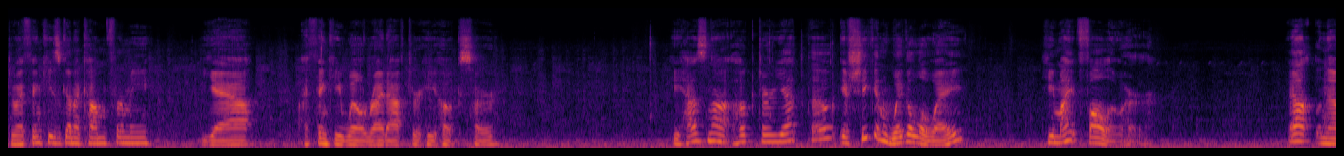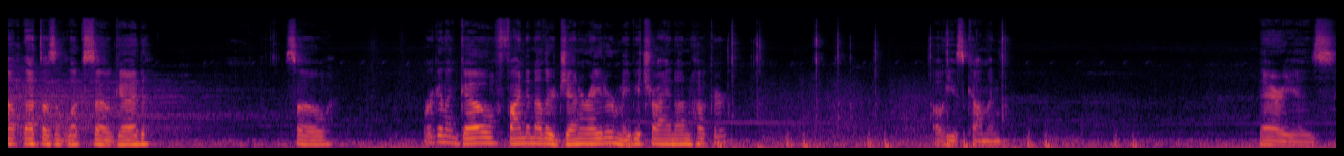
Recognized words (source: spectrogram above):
Do I think he's gonna come for me? Yeah, I think he will right after he hooks her. He has not hooked her yet, though. If she can wiggle away, he might follow her. Yeah, no, that doesn't look so good. So, we're gonna go find another generator, maybe try and unhook her. Oh, he's coming. There he is.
